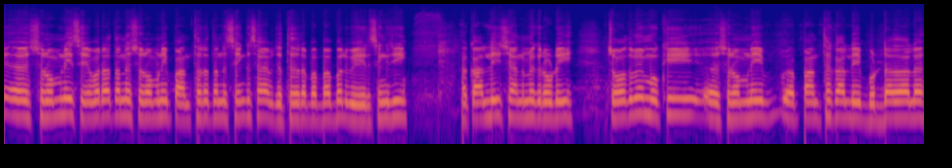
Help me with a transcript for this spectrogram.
ਅ, ਸ਼੍ਰੋਮਣੀ ਸੇਵਾ ਰਤਨ ਸ਼੍ਰੋਮਣੀ ਪੰਥ ਰਤਨ ਸਿੰਘ ਸਾਹਿਬ ਜਥੇਦਾਰ ਬਾਬਾ ਬਲਵੀਰ ਸਿੰਘ ਜੀ ਅਕਾਲੀ 96 ਕਰੋੜੀ 14ਵੇਂ ਮੁਖੀ ਅ, ਸ਼੍ਰੋਮਣੀ ਅ, ਪੰਥ ਅਕਾਲੀ ਬੁੱਢਾ ਦਲ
